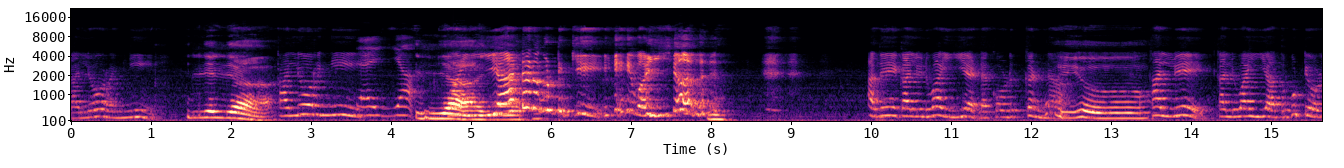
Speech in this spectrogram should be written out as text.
കല്ലു ഉറങ്ങി. ഇല്ല ഇല്ല കല്ലു ഉറങ്ങി ഇല്ല. വയ്യാണ്ടാണ് കുട്ടിക്ക്. വയ്യാന്ന്. അതെ കല്ലുന് വയ്യാട്ട കൊടുക്കണ്ട. അയ്യോ. കല്ലുവേ കല്ലു വയ്യാത്ത കുട്ടിയോൾ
